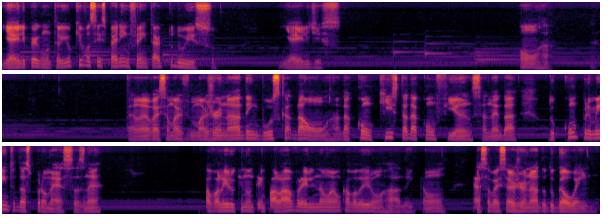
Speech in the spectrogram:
E aí ele pergunta: e o que você espera enfrentar tudo isso? E aí ele diz: honra. Então é, vai ser uma, uma jornada em busca da honra, da conquista da confiança, né? Da, do cumprimento das promessas, né? Cavaleiro que não tem palavra, ele não é um cavaleiro honrado. Então, essa vai ser a jornada do Gawain.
